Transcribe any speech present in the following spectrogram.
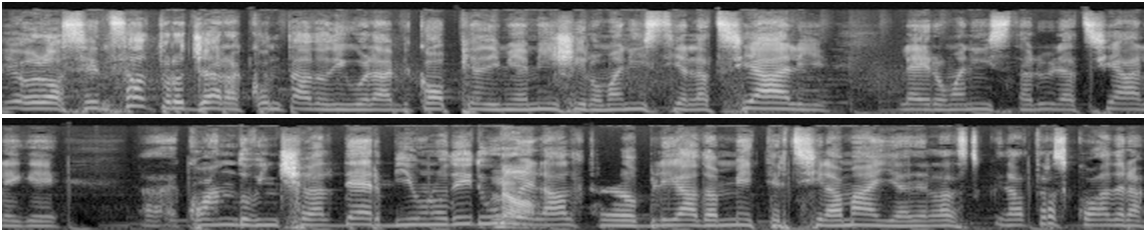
Io l'ho senz'altro già raccontato di quella coppia di miei amici romanisti e laziali, lei romanista, lui laziale che eh, quando vinceva il derby uno dei due, no. l'altro era obbligato a mettersi la maglia dell'altra squadra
